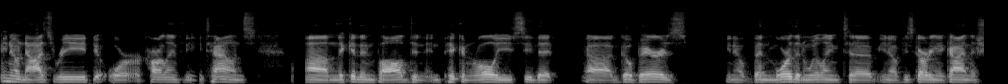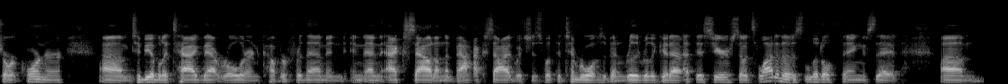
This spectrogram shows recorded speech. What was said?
you know, Naz Reid or, or Karl-Anthony Towns um, that get involved in, in pick and roll, you see that uh, Gobert has, you know, been more than willing to, you know, if he's guarding a guy in the short corner, um, to be able to tag that roller and cover for them and, and, and X out on the backside, which is what the Timberwolves have been really, really good at this year. So it's a lot of those little things that um,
